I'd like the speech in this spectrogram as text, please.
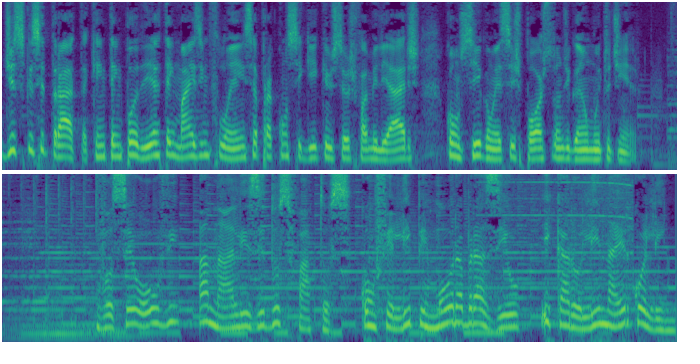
disso que se trata. Quem tem poder tem mais influência para conseguir que os seus familiares consigam esses postos onde ganham muito dinheiro. Você ouve Análise dos Fatos, com Felipe Moura Brasil e Carolina Ercolim.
